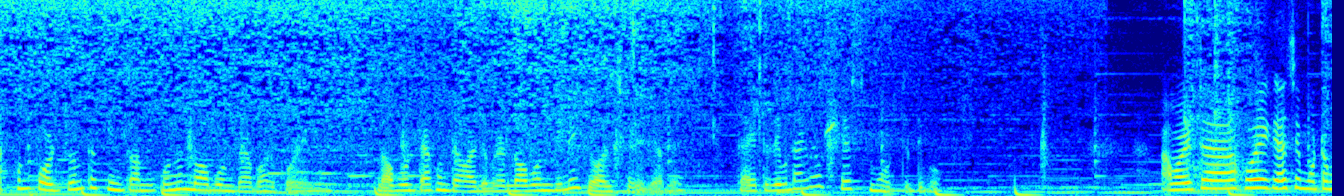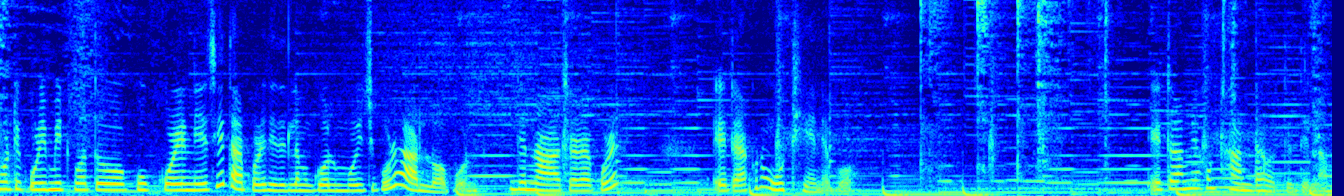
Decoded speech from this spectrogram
এখন পর্যন্ত কিন্তু আমি কোনো লবণ ব্যবহার করিনি। লবণটা এখন দেওয়া যাবে না, লবণ দিলেই জল ছেড়ে যাবে। তাই এটা দেবো না, একদম শেষ মুহূর্তে দেবো। আমার এটা হয়ে গেছে মোটামুটি কুড়ি মিনিট মতো কুক করে নিয়েছি, তারপরে দিয়ে দিলাম গোলমরিচ গুঁড়ো আর লবণ। দিয়ে নাড়াচাড়া করে এটা এখন উঠিয়ে নেব। এটা আমি এখন ঠান্ডা হতে দিলাম।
